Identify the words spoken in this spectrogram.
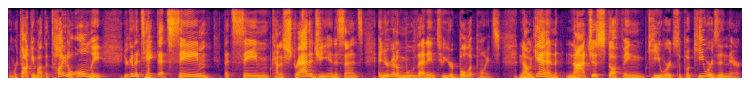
and we're talking about the title only, you're going to take that same that same kind of strategy in a sense, and you're going to move that into your bullet points. Now, again, not just stuffing keywords to put keywords in there.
